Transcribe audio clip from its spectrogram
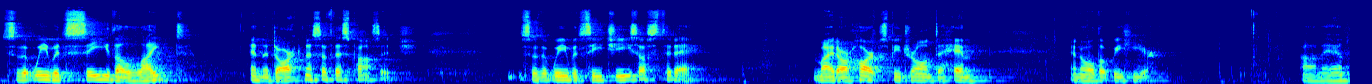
so that we would see the light in the darkness of this passage, so that we would see Jesus today. Might our hearts be drawn to him in all that we hear. Amen.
